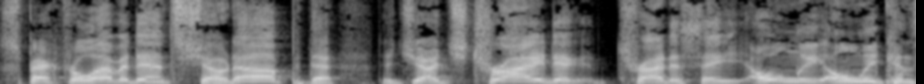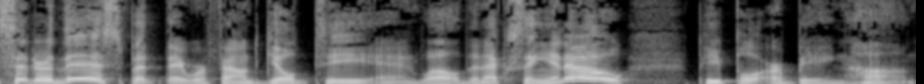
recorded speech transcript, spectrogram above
Spectral evidence showed up. The, the judge tried to try to say only, only consider this, but they were found guilty. And well, the next thing you know, people are being hung.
